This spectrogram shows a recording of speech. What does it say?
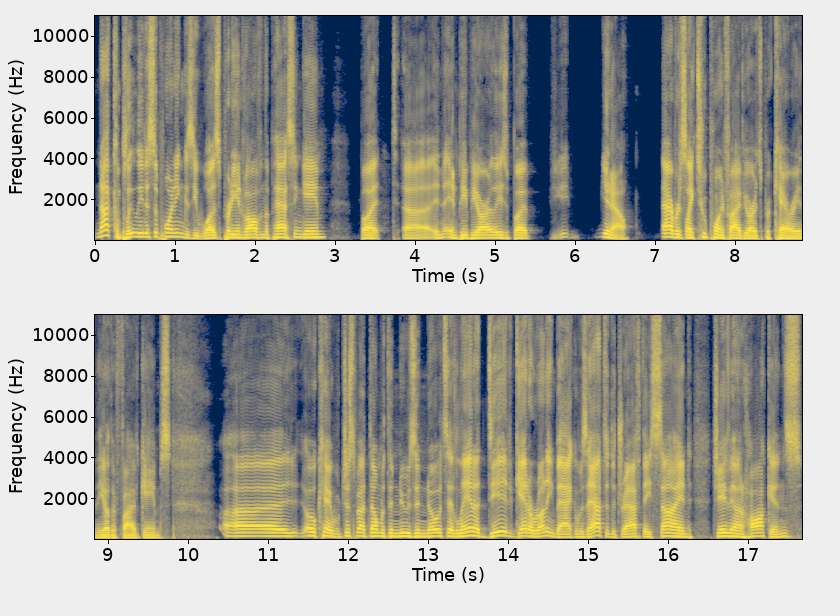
not completely disappointing because he was pretty involved in the passing game, but uh, in, in PPR at least. But you know, averaged like 2.5 yards per carry in the other five games. Uh, okay, we're just about done with the news and notes. Atlanta did get a running back. It was after the draft. They signed Javian Hawkins.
